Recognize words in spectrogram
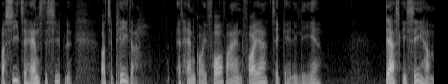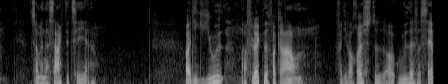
og sig til hans disciple og til Peter, at han går i forvejen for jer til Galilea. Der skal I se ham, som han har sagt det til jer. Og de gik ud og flygtede fra graven, for de var rystet og ude af sig selv.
